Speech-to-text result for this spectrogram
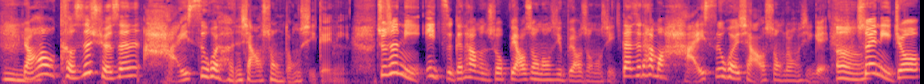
嗯，然后可是学生还是会很想要送东西给你，就是你一直跟他们说不要送东西，不要送东西，但是他们还是会想要送东西给你。嗯，所以你就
